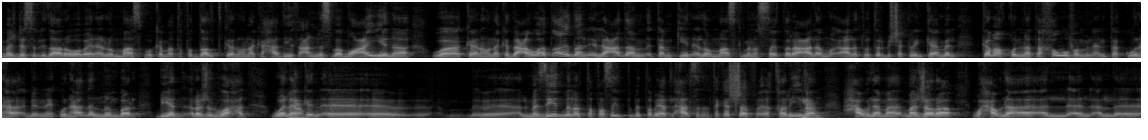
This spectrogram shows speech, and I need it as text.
مجلس الإدارة وبين إيلون ماسك وكما تفضلت كان هناك حديث عن نسبة معينة وكان هناك دعوات أيضا إلى عدم تمكين إيلون ماسك من السيطرة على على تويتر بشكل كامل كما قلنا تخوفا من أن تكون من أن يكون هذا المنبر بيد رجل واحد ولكن نعم. المزيد من التفاصيل بطبيعة الحال ستتكشف قريبا نعم. حول ما جرى وحول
